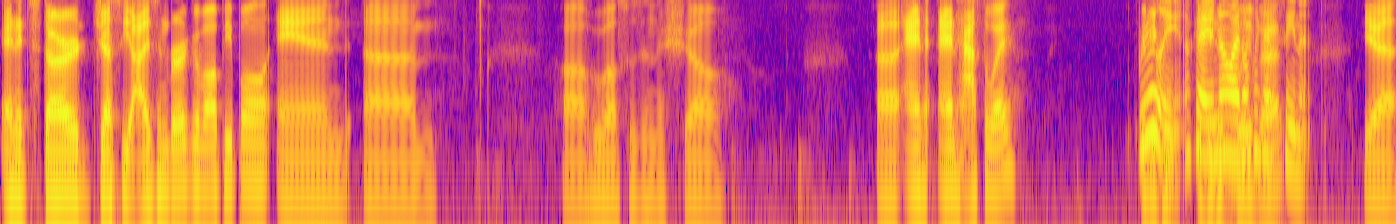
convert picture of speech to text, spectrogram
and it starred Jesse Eisenberg of all people, and um, uh, who else was in the show? Uh, Anne Anne Hathaway. Really? can- okay, no, I don't think I've seen it. Yeah.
